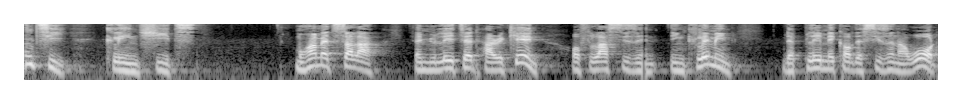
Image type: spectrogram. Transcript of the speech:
20 clean sheets. Mohamed Salah emulated Harry Kane of last season in claiming the Playmaker of the Season award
